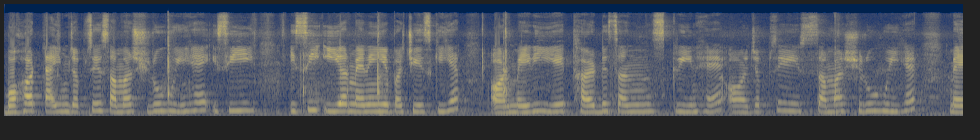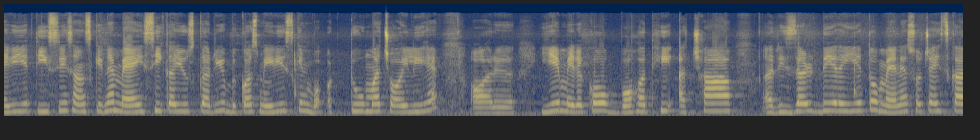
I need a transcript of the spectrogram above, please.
बहुत टाइम जब से समर शुरू हुई है, इसी इसी ईयर मैंने ये परचेज़ की है और मेरी ये थर्ड सनस्क्रीन है और जब से समर शुरू हुई है, मेरी ये तीसरी सनस्क्रीन है, मैं इसी का यूज़ कर रही हूँ बिकॉज़ मेरी स्किन टू मच ऑयली है और ये मेरे को बहुत ही अच्छा रिज़ल्ट दे रही है। तो मैंने सोचा इसका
